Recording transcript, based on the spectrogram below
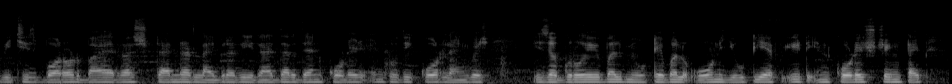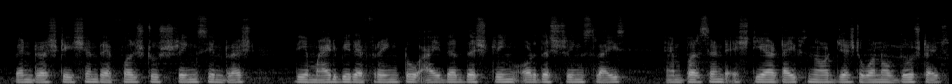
which is borrowed by Rust standard library rather than coded into the core language, is a growable, mutable, own UTF-8 encoded string type. When Rustacean refers to strings in Rust, they might be referring to either the string or the string slice ampersand str types not just one of those types.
